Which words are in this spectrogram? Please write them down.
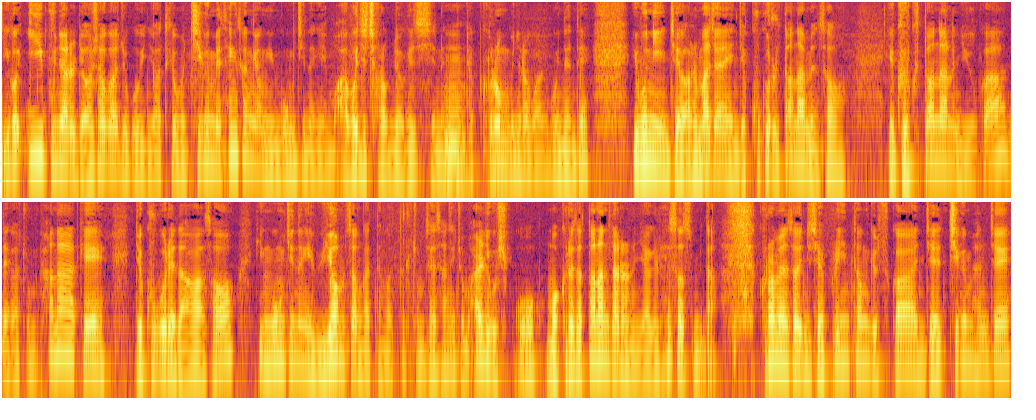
이거 이 분야를 여셔가지고 이제 어떻게 보면 지금의 생성형 인공지능의 뭐 아버지처럼 여겨지시는 음. 그런 분이라고 알고 있는데 이분이 이제 얼마 전에 이제 구글을 떠나면서 그, 그 떠나는 이유가 내가 좀 편하게 이제 구글에 나와서 인공지능의 위험성 같은 것들을 좀 세상에 좀 알리고 싶고 뭐 그래서 떠난다라는 이야기를 했었습니다. 그러면서 이제 제프리 힌턴 교수가 이제 지금 현재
